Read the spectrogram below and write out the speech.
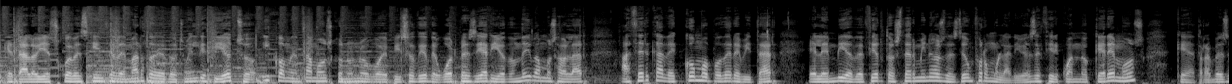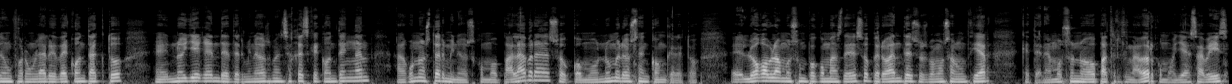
¿Qué tal? Hoy es jueves 15 de marzo de 2018 y comenzamos con un nuevo episodio de WordPress Diario donde íbamos a hablar acerca de cómo poder evitar el envío de ciertos términos desde un formulario. Es decir, cuando queremos que a través de un formulario de contacto eh, no lleguen determinados mensajes que contengan algunos términos como palabras o como números en concreto. Eh, luego hablamos un poco más de eso, pero antes os vamos a anunciar que tenemos un nuevo patrocinador, como ya sabéis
